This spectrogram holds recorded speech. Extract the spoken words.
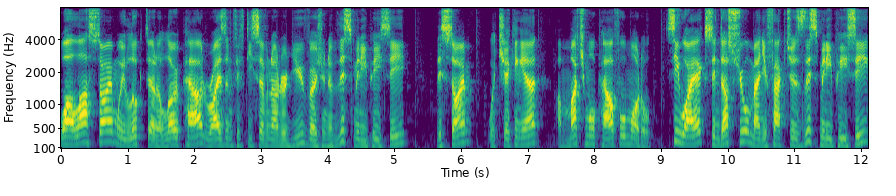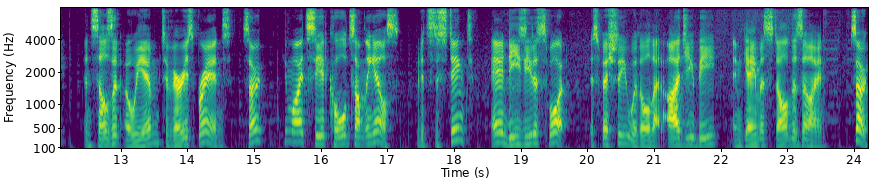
While last time we looked at a low-powered Ryzen 5700U version of this mini PC, this time we're checking out a much more powerful model. CYX Industrial manufactures this mini PC and sells it OEM to various brands, so you might see it called something else, but it's distinct and easy to spot, especially with all that RGB and gamer style design. So,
